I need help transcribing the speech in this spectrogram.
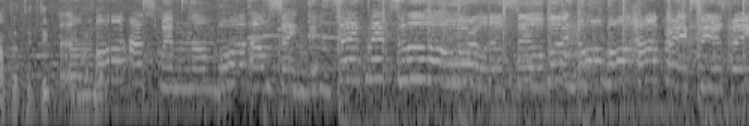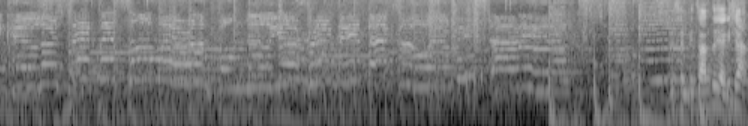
Satu titik lima dua. Sempit santuy ya guys ya.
